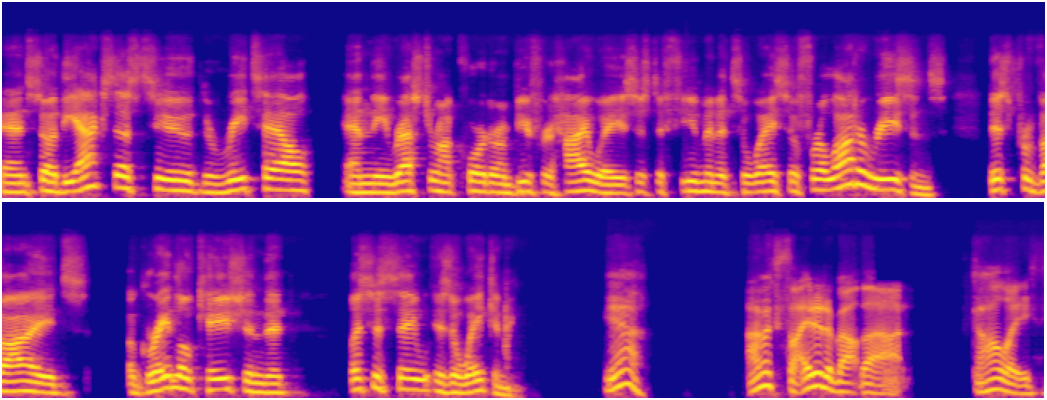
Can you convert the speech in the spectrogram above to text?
And so the access to the retail and the restaurant corridor on Buford Highway is just a few minutes away. So, for a lot of reasons, this provides a great location that, let's just say, is awakening. Yeah. I'm excited about that. Golly.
